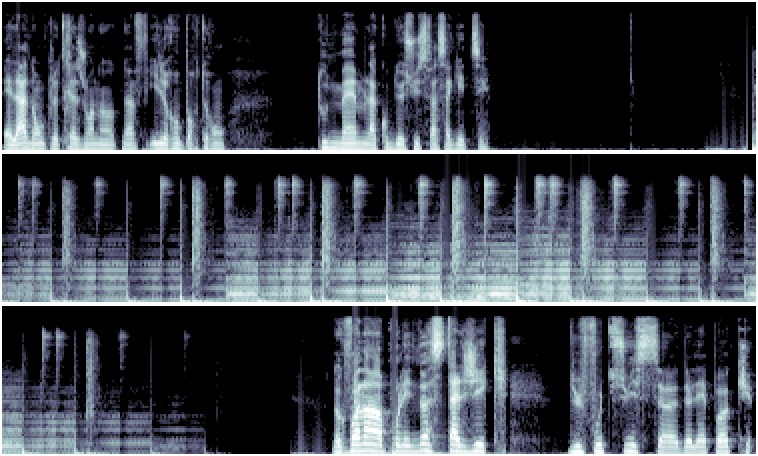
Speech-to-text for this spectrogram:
Et là, donc, le 13 juin 99, ils remporteront tout de même la Coupe de Suisse face à Getse. Donc voilà pour les nostalgiques du foot suisse euh, de l'époque.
